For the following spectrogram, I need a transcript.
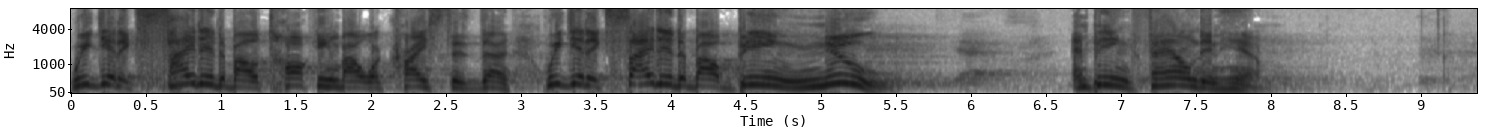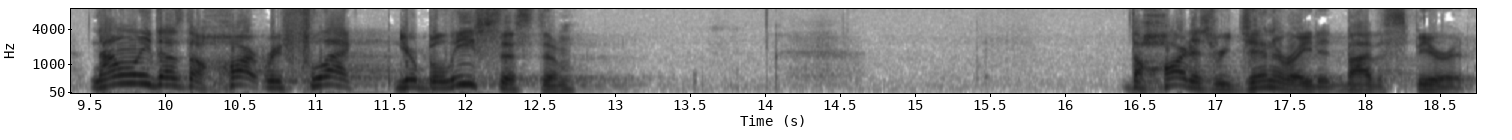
We get excited about talking about what Christ has done. We get excited about being new and being found in Him. Not only does the heart reflect your belief system, the heart is regenerated by the Spirit.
